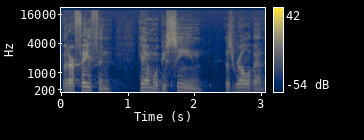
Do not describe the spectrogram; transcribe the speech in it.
But our faith in him will be seen as relevant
